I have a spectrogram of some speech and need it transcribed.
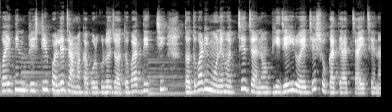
কয়েকদিন বৃষ্টির ফলে জামা কাপড়গুলো যতবার দিচ্ছি, ততবারই মনে হচ্ছে যেন ভিজেই রয়েছে, শোকাতে আর চাইছে না।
